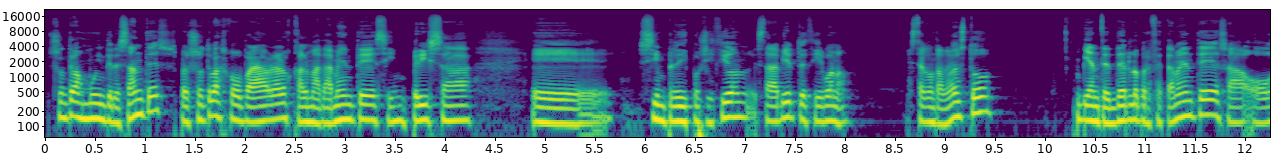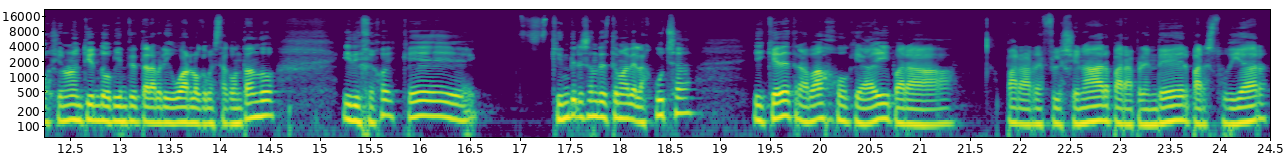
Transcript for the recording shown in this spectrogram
son temas muy interesantes, pero son temas como para hablarlos calmadamente, sin prisa, eh, sin predisposición, estar abierto y decir, bueno, me está contando esto, voy a entenderlo perfectamente, o, sea, o si no lo entiendo, voy a intentar averiguar lo que me está contando. Y dije, joder, qué, qué interesante el tema de la escucha y qué de trabajo que hay para, para reflexionar, para aprender, para estudiar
